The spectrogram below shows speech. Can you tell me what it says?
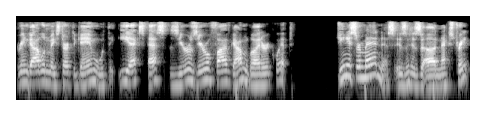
Green Goblin may start the game with the EXS-005 Goblin Glider equipped. Genius or Madness is his uh, next trait.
